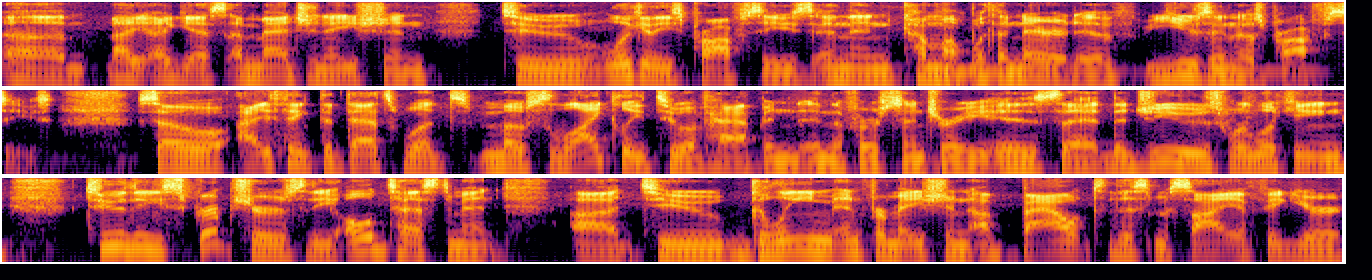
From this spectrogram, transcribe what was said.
um, I, I guess imagination to look at these prophecies and then come up with a narrative using those prophecies. So I think that that's what's most likely to have happened in the first century is that the Jews were looking to the scriptures, the Old Testament, uh, to glean information about this Messiah figure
